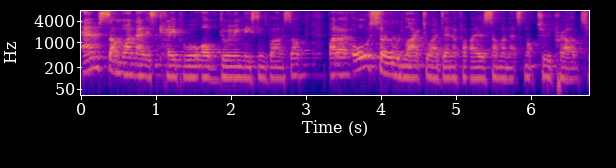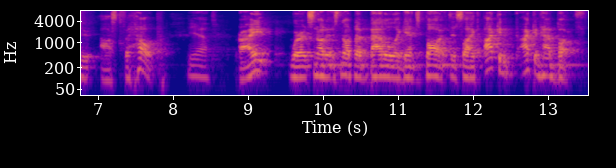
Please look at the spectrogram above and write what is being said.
am someone that is capable of doing these things by myself, but I also would like to identify as someone that's not too proud to ask for help. Yeah. Right where it's not it's not a battle against both. It's like I can I can have both.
